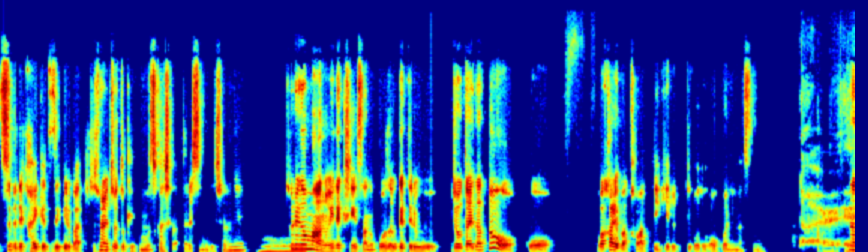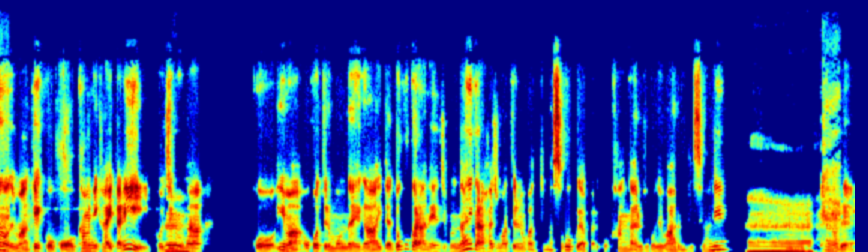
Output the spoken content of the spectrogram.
すべて解決できるかってと、それはちょっと結構難しかったりするんですよね。それが、まあ、あの、井崎慎さんの講座を受けてる状態だと、こう、分かれば変わっていけるっていうことが起こりますね。なので、まあ結構こう、紙に書いたり、こう自分が、こう、今起こってる問題が、一体どこからね、自分何から始まってるのかっていうのはすごくやっぱりこう考えるところではあるんですよね。うーん。なので、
